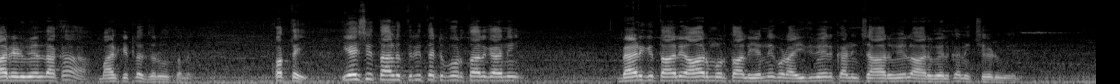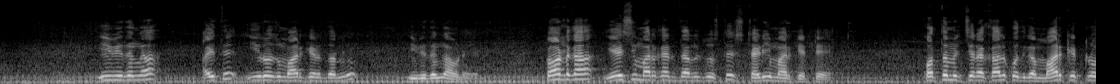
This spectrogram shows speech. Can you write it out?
ఆరేడు వేలు దాకా మార్కెట్లో జరుగుతున్నాయి. కొత్తవి ఏసీ తాలు త్రీ థర్టీ ఫోర్ తాలు కానీ బ్యాడ్కి ఆరు మూడు తాలు ఇవన్నీ కూడా ఐదు వేలు కానించి ఆరు వేలు ఆరు వేలు కానించి ఏడు వేలు. ఈ విధంగా అయితే ఈరోజు మార్కెట్ ధరలు ఈ విధంగా ఉన్నాయండి టోటల్గా ఏసీ మార్కెట్ ధరలు చూస్తే స్టడీ మార్కెట్టే కొత్త మిర్చి రకాలు కొద్దిగా మార్కెట్లో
